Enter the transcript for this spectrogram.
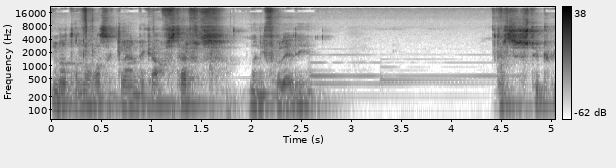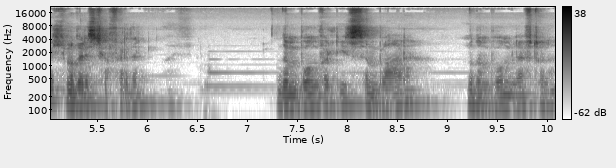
Omdat dan alles een klein beetje afsterft, maar niet volledig. Er is een stuk weg, maar de rest gaat verder. De boom verliest zijn blaren, maar de boom blijft wel. Hè.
